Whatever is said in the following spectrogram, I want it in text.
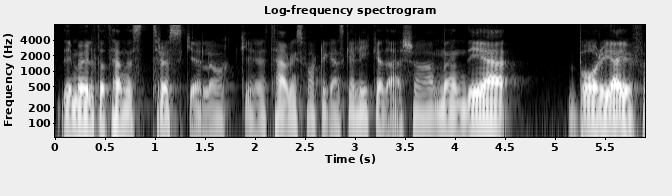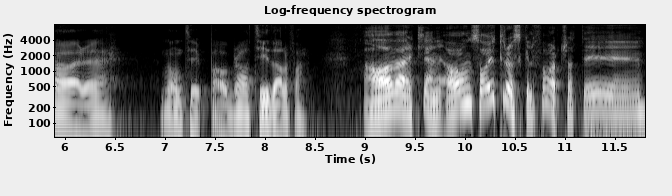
det är möjligt att hennes tröskel och eh, tävlingsfart är ganska lika där så men det borgar ju för eh, någon typ av bra tid i alla fall. Ja, verkligen. Ja, hon sa ju tröskelfart så att det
